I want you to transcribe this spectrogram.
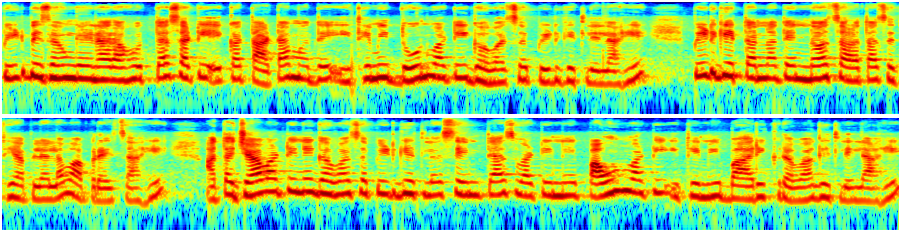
पीठ भिजवून घेणार आहोत. त्यासाठी एका ताटामध्ये इथे मी दोन वाटी गव्हाचं पीठ घेतलेलं आहे. पीठ घेताना ते न चाळताच इथे आपल्याला वापरायचं आहे. आता ज्या वाटीने गव्हाचं पीठ घेतलं सेम त्याच वाटीने पाऊण वाटी इथे मी बारीक रवा घेतलेला आहे.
